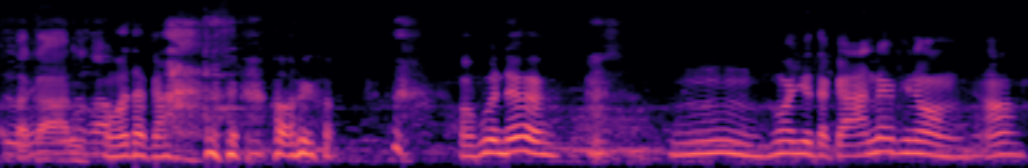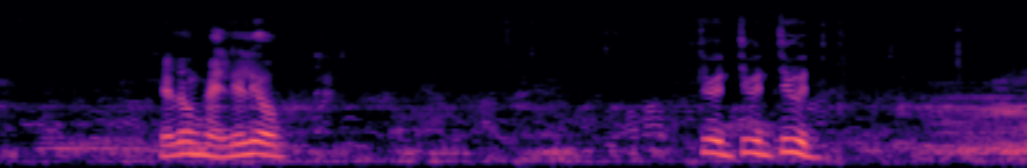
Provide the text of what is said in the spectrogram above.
สื่อนะครับโอ้ตะการขอบคุณเด้ออืมงัวอยู่ตะการเด้อพี่น้องเอ้าเดี๋ยวลงให้เร็วๆจืนจืนจืนไป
